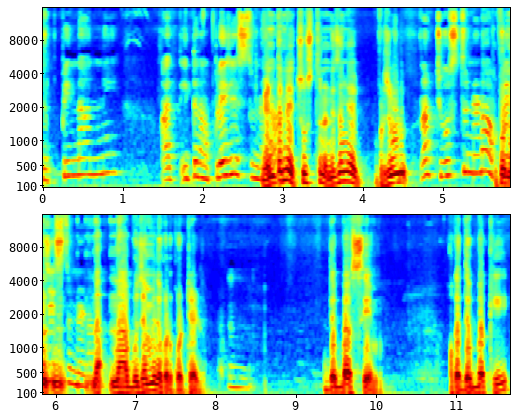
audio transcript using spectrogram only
చెప్పిన దాన్ని ఇతను అప్లై చేస్తున్నాడా? వెంటనే చూస్తున్నా. నిజంగా ఇప్పుడు చూడు. చూస్తున్నాడా? అప్లై చేస్తున్నాడా? నా- భుజం మీద ఒకటి కొట్టాడు. దెబ్బ సేమ్. ఒక దెబ్బకి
